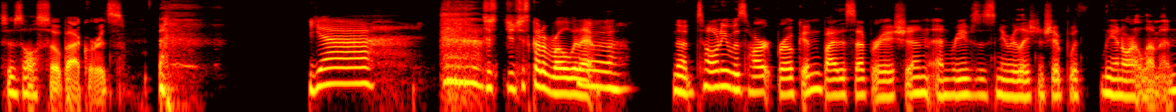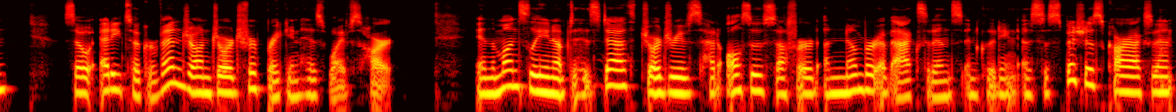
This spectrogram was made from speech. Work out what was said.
This is all so backwards. Yeah. Just you just gotta roll with it. Uh, now, Toni was heartbroken by the separation and Reeves's new relationship with Leonora Lemmon. So Eddie took revenge on George for breaking his wife's heart. In the months leading up to his death, George Reeves had also suffered a number of accidents, including a suspicious car accident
